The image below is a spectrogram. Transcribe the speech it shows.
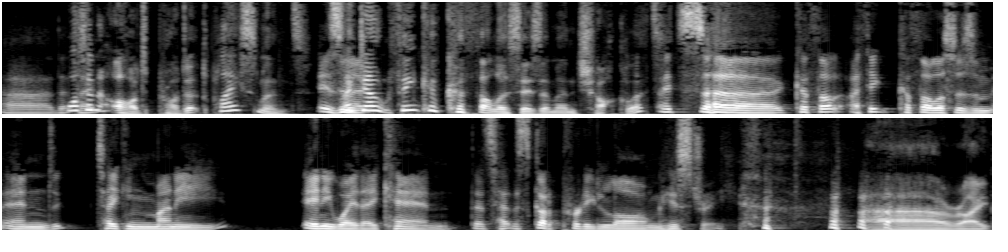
Uh, that What they- an odd product placement! Isn't I it? don't think of Catholicism and chocolate. It's uh, Catholic. I think Catholicism and taking money any way they can. That's ha- that's got a pretty long history. ah, right,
